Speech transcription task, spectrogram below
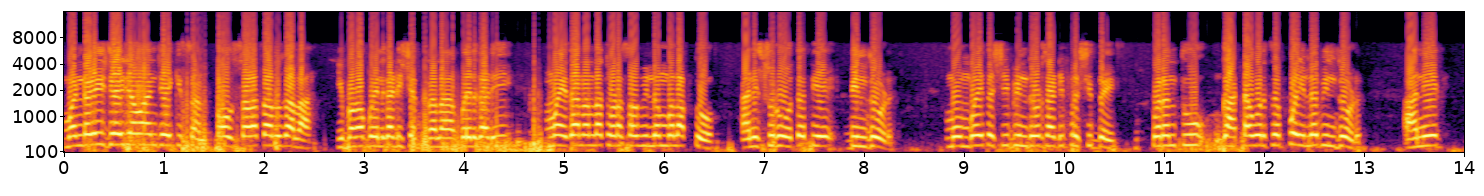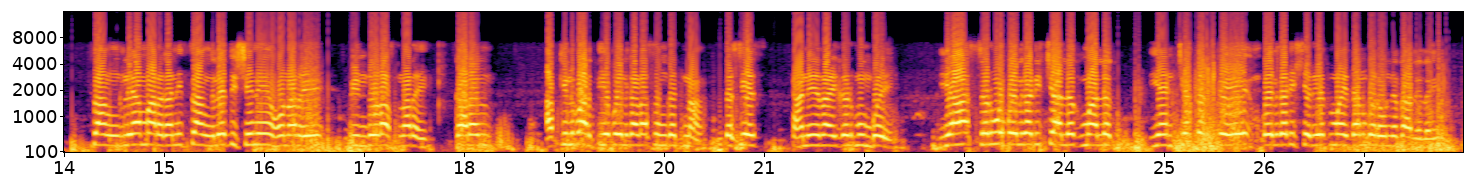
मंडळी जय जवान जय किसान. पावसाळा चालू झाला. की बघा बैलगाडी क्षेत्राला बैलगाडी मैदानाला थोडासा विलंब लागतो आणि सुरू होतं ते बिंजोड मुंबई तशी बिंजोडसाठी प्रसिद्ध आहे. परंतु घाटावरचं पहिलं बिंजोड आणि एक चांगल्या मार्गाने चांगल्या दिशेने होणार हे बिंदोड असणार आहे. कारण अखिल भारतीय बैलगाडा संघटना तसेच ठाणे रायगड मुंबई या सर्व बैलगाडी चालक मालक यांच्यातर्फे हे बैलगाडी शर्यत मैदान भरवण्यात आलेलं आहे.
